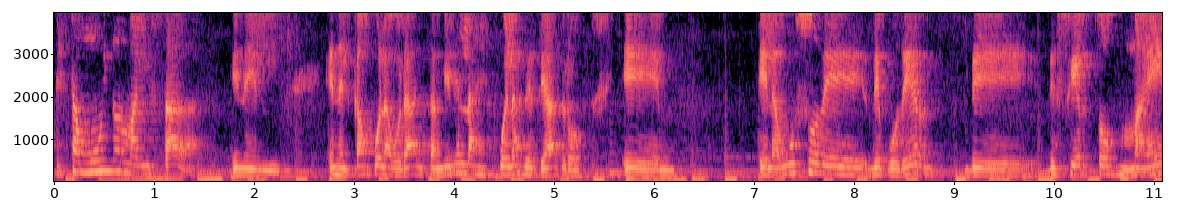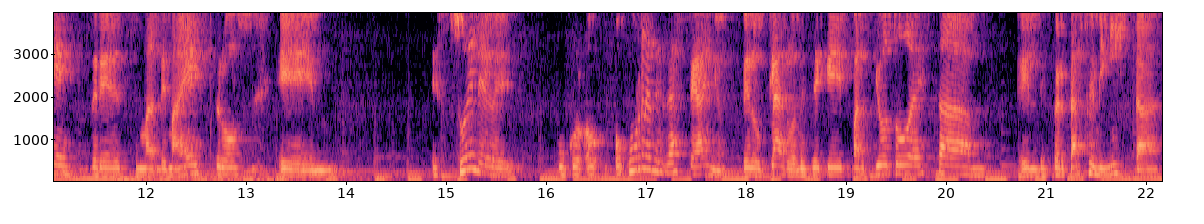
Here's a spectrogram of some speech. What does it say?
está muy normalizada en el en el campo laboral, también en las escuelas de teatro. Eh, el abuso de, poder de, ciertos maestres, de maestros, eh, suele ocurre desde hace años, pero claro, desde que partió toda esta el despertar feminista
